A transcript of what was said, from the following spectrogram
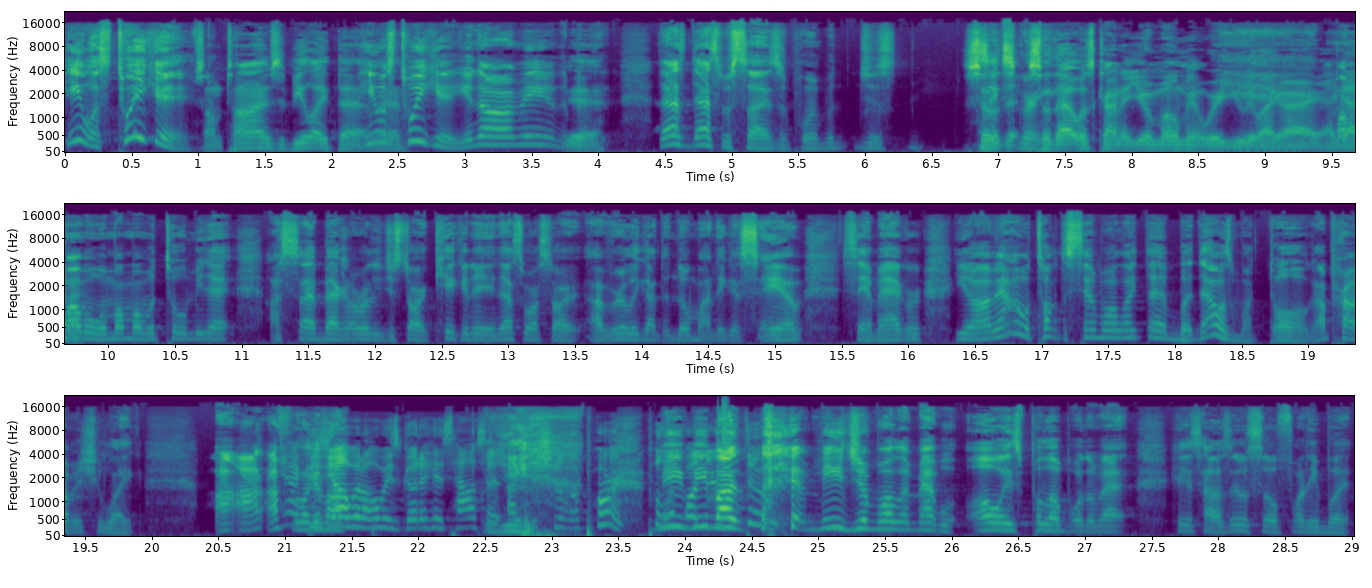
he was tweaking. Sometimes it be like that. He was tweaking. You know what I mean? Yeah. That's that's besides the point. But just So, that, so that was kind of your moment where you were like, all right. I my gotta. mama when my mama told me that, I sat back and I really just started kicking it, and that's where I started. I really got to know my nigga Sam, Sam Agger. You know, what I mean, I don't talk to Sam all like that, but that was my dog. I promise you, like, I I, I Yeah, feel like because if y'all I, would always go to his house at Yeah. yeah. Schiller Park. Me, me, my, me, Jamal, and Matt will always pull up on him at his house. It was so funny, but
